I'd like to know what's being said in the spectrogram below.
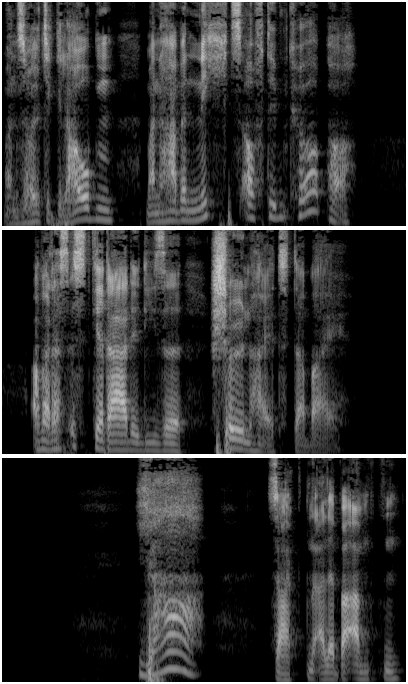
Man sollte glauben, man habe nichts auf dem Körper. Aber das ist gerade diese Schönheit dabei. Ja, sagten alle Beamten,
